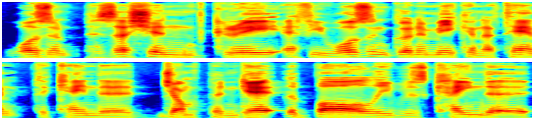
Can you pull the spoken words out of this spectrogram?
wasn't positioned great. If he wasn't going to make an attempt to kind of jump and get the ball, he was kind of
